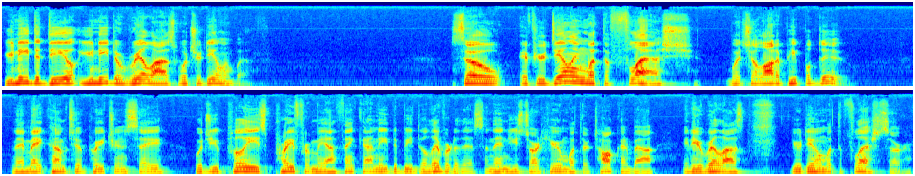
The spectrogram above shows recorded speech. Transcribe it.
You need to deal you need to realize what you're dealing with. So, if you're dealing with the flesh, which a lot of people do, they may come to a preacher and say, "Would you please pray for me? I think I need to be delivered of this." And then you start hearing what they're talking about, and you realize you're dealing with the flesh, sir.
